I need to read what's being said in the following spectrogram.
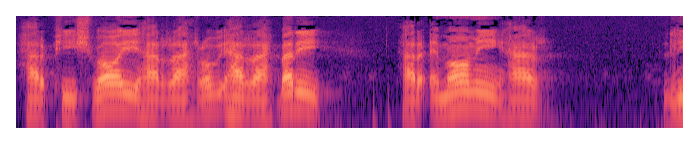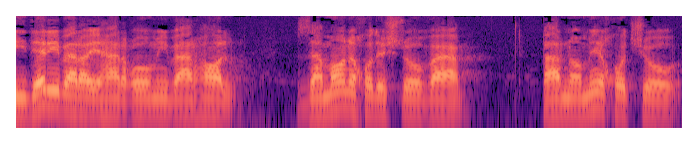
هر پیشوایی هر, هر رهبری هر امامی هر لیدری برای هر قومی بر حال زمان خودش رو و برنامه خودش رو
